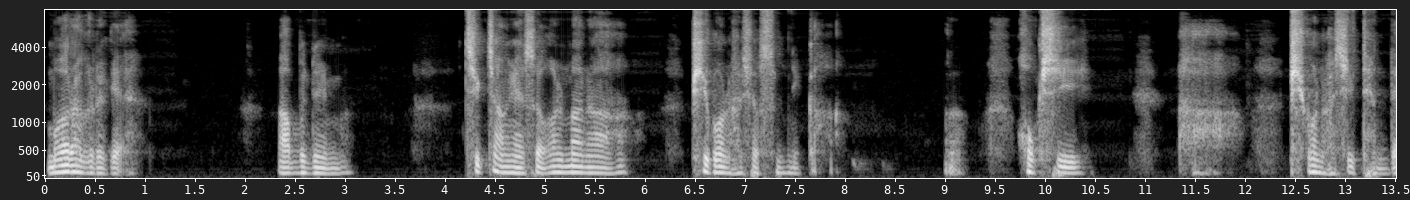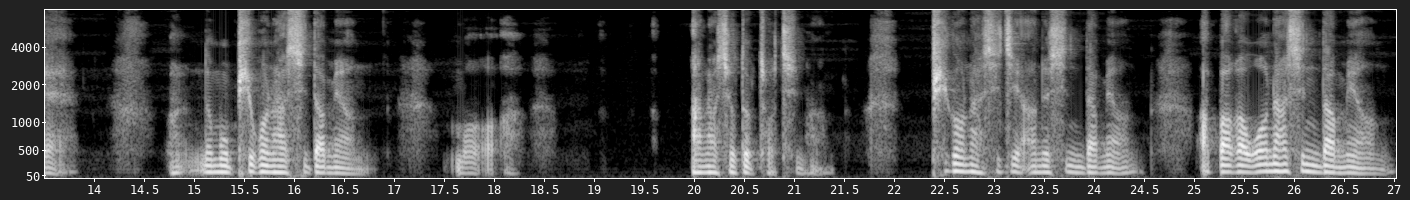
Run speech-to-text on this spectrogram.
뭐라 그러게 아버님 직장에서 얼마나 피곤하셨습니까? 어, 혹시 아, 피곤하실 텐데 어, 너무 피곤하시다면 뭐 안 하셔도 좋지만 피곤하시지 않으신다면 아빠가 원하신다면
